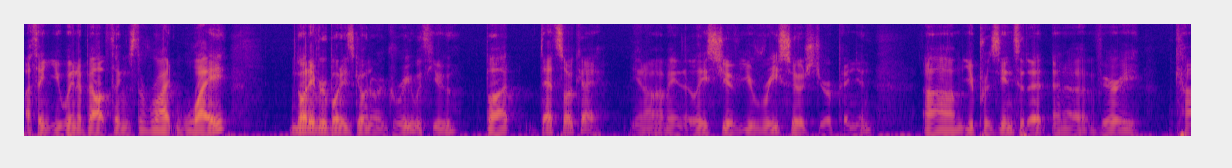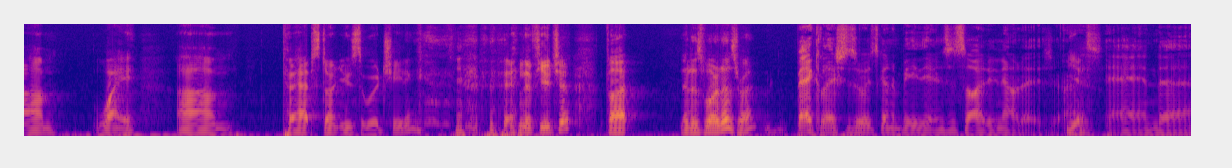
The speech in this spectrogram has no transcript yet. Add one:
I think you went about things the right way. Not everybody's going to agree with you, but that's okay. You know, I mean, at least you you researched your opinion, um, you presented it in a very calm way. Um, perhaps don't use the word cheating in the future, but it is what it is, right? Backlash is always going to be there in society nowadays, right? Yes. And uh,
